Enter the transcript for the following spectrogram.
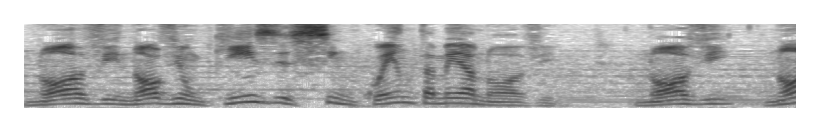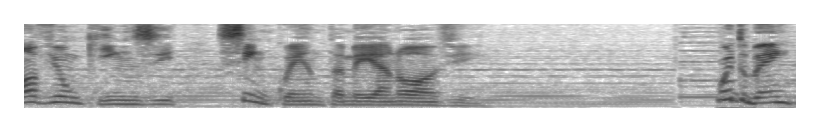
99115 5069. 99115 5069. Muito bem,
